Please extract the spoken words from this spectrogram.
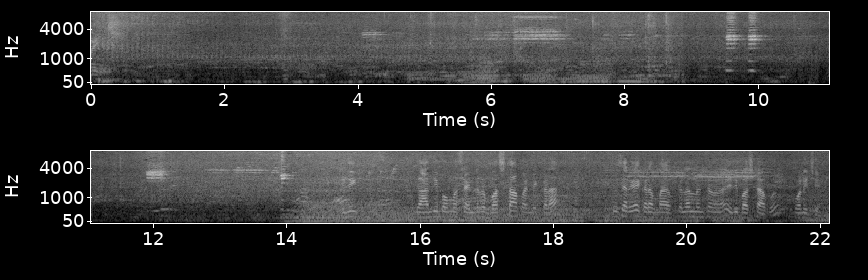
రైట్ గాంధీ బొమ్మ సెంటర్ బస్ స్టాప్ అండి ఇక్కడ. చూసారుగా ఇక్కడ మా పిల్లల నుంచి ఇది బస్ స్టాప్. పోనిచ్చేయండి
